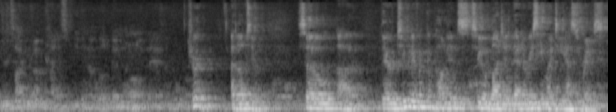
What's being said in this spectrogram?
you were talking about kind of speaking a little bit more on that. Sure, I'd love to. So uh, there are two different components to a budget that every CMIT has to raise.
